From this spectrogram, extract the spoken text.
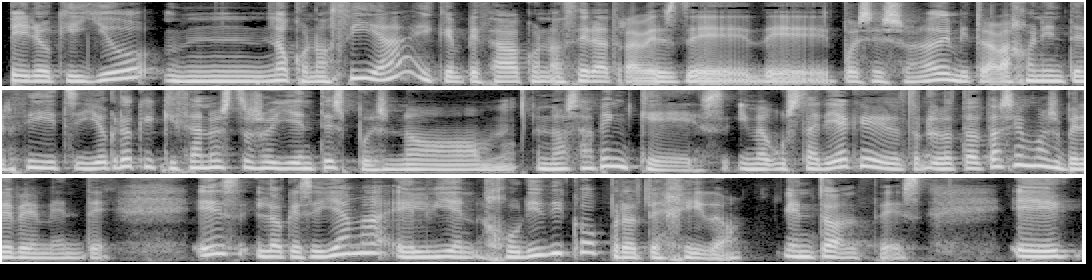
pero que yo mm, no conocía y que empezaba a conocer a través de, pues eso, ¿no? de mi trabajo en Intercits. Y yo creo que quizá nuestros oyentes pues no, no saben qué es. Y me gustaría que lo tratásemos brevemente. Es lo que se llama el bien jurídico protegido. Entonces, eh,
